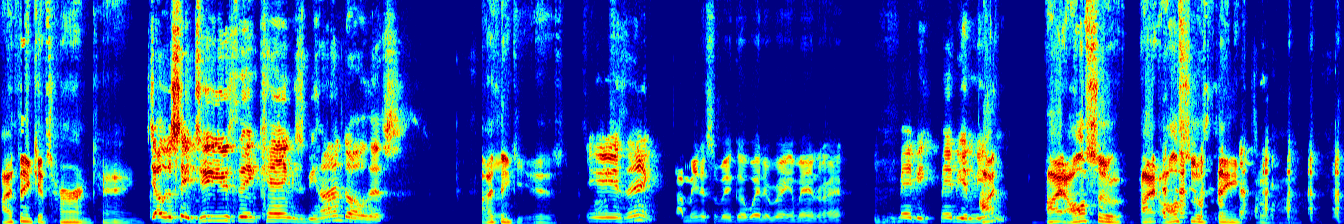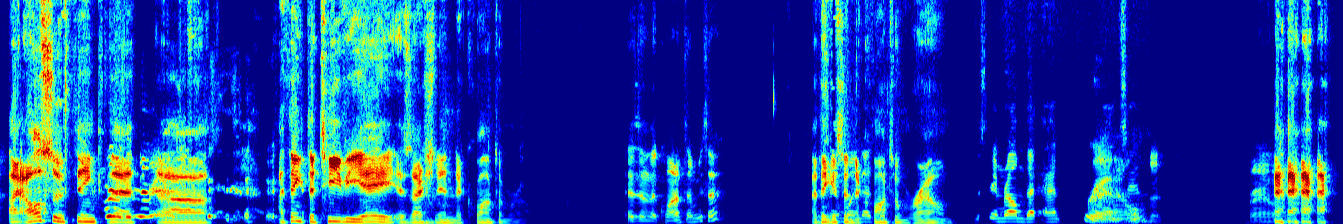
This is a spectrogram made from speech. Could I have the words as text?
I think it's her and Kang. I was going to say, do you think Kang is behind all this? I think he is. Do you think? I mean, this would be a good way to bring him in, right? Maybe, maybe a mutant. I also I also think oh, wow. I also think that uh, I think the TVA is actually in the quantum realm. Is in the quantum, you said? I think it's in the that- quantum realm. The same realm that Ant. Man's Realm.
